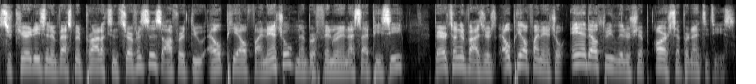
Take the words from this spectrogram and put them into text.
Securities and investment products and services offered through LPL Financial, member FINRA and SIPC. Beratung Advisors, LPL Financial, and L3 Leadership are separate entities.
